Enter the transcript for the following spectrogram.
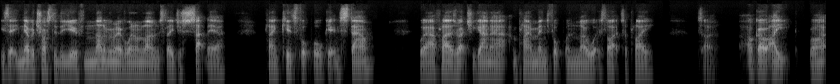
is that he never trusted the youth. None of them ever went on loan, so they just sat there playing kids football, getting stale. Where our players are actually going out and playing men's football and know what it's like to play. So I'll go eight. Right,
